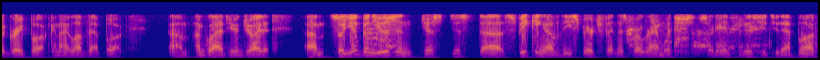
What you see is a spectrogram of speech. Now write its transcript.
a great book, and I love that book. Um, I'm glad you enjoyed it. Um, so you've been using just just uh, speaking of the spiritual fitness program, which sort of introduced you to that book.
